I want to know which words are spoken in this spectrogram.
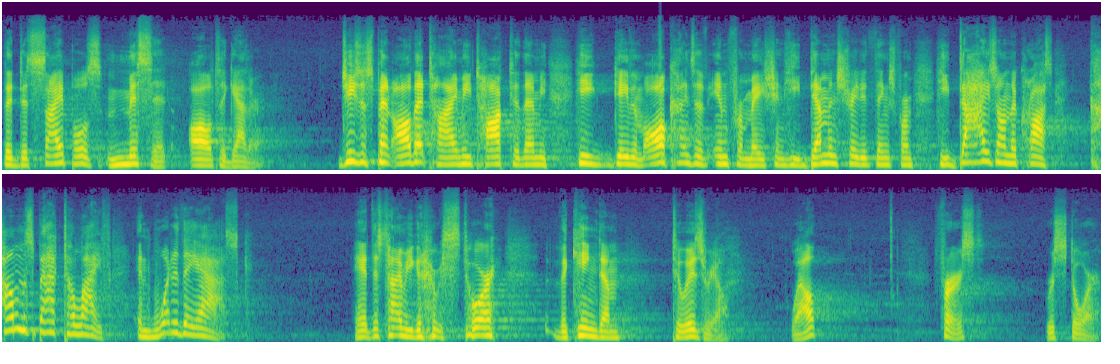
the disciples miss it altogether. Jesus spent all that time. He talked to them. He, he gave them all kinds of information. He demonstrated things for them. He dies on the cross, comes back to life. And what do they ask? Hey, at this time, are you going to restore the kingdom to Israel? Well, first, restore.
